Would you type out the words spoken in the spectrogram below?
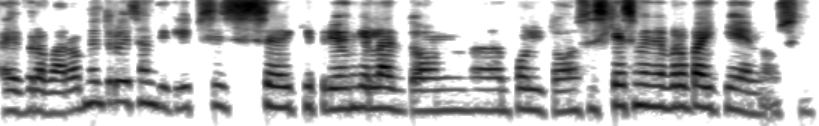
Ευρωβαρόμετρο ή τις αντιλήψεις ε, Κυπριών και Λατινών ε, πολιτών σε σχέση με την Ευρωπαϊκή Ένωση.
